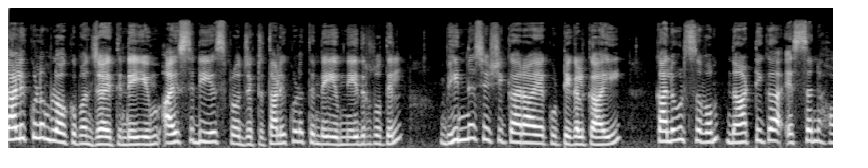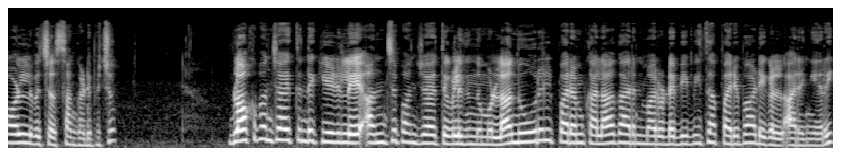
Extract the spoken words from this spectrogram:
തളിക്കുളം ബ്ലോക്ക് പഞ്ചായത്തിന്റെയും I C D S project തളിക്കുളത്തിന്റെയും നേതൃത്വത്തിൽ ഭിന്നശേഷിക്കാരായ കുട്ടികൾക്കായി കലോത്സവം നാട്ടിക എസ് എൻ ഹാളിൽ വെച്ച് സംഘടിപ്പിച്ചു. ബ്ലോക്ക് പഞ്ചായത്തിന്റെ കീഴിലെ അഞ്ച് പഞ്ചായത്തുകളിൽ നിന്നുമുള്ള നൂറിൽ പരം കലാകാരന്മാരുടെ വിവിധ പരിപാടികൾ അരങ്ങേറി.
